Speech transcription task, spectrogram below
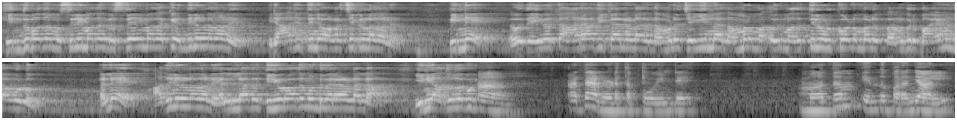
ഹിന്ദു മതം മുസ്ലിം മതം ക്രിസ്ത്യൻ മതം ഒക്കെ എന്തിനുള്ളതാണ്? രാജ്യത്തിന്റെ വളർച്ചയ്ക്കുള്ളതാണ്. പിന്നെ ഒരു ദൈവത്തെ ആരാധിക്കാനുള്ള നമ്മൾ ചെയ്യുന്ന നമ്മൾ ഒരു മതത്തിൽ ഉൾക്കൊള്ളുമ്പോൾ നമുക്കൊരു ഭയം ഉണ്ടാവുള്ളൂ അല്ലേ? അതിനുള്ളതാണ്. അല്ലാതെ തീവ്രവാദം കൊണ്ടുവരാനുള്ളതല്ല. ഇനി അതുള്ള അതാണ് ഇവിടുത്തെ പോയിന്റ് മതം എന്ന് പറഞ്ഞാൽ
